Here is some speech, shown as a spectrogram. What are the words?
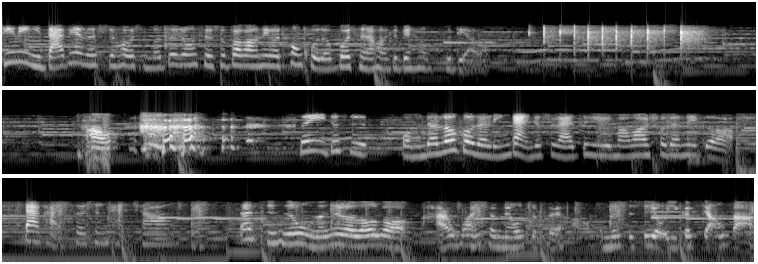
经历你答辩的时候，什么最终学术报告那个痛苦的过程，然后就变成蝴蝶了。好。所以就是我们的 logo 的灵感就是来自于毛毛说的那个大卡车生产商。但其实我们这个 logo 还完全没有准备好，我们只是有一个想法，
